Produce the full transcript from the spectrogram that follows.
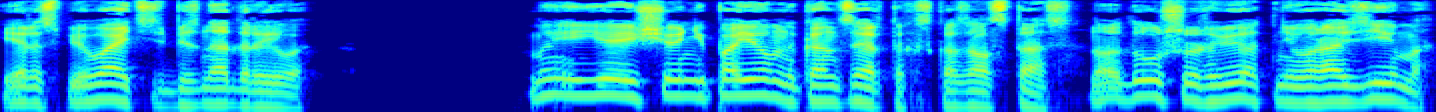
и распевайтесь без надрыва». «Мы ее еще не поем на концертах», — сказал Стас, — «но душу рвет невыразимо.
